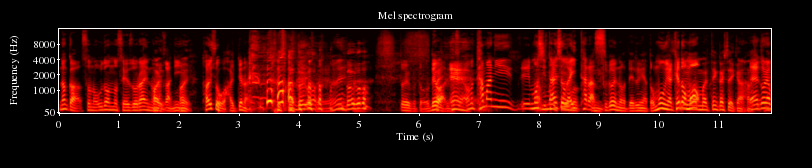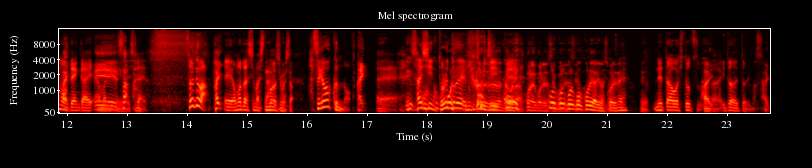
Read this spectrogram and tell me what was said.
なんかそのうどんの製造ラインの中にはい。はい。大将が入ってない、い、どういうこと？どういうこと？ということではあります、はい。ええ。たまにえもし大将がいたらすごいのが出るんやと思うんやけども、あんまり展開しちゃいかん話えーこれはもう展開あまりしないそれでは、はい。えーお待たせしました。お待たせしました。長谷川君の、はい。えー最新トレトレ福道、えーこれこれこれこれこれこれこれやりましょう。これね。ネタを一つ、はい。あいただいております、はい。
